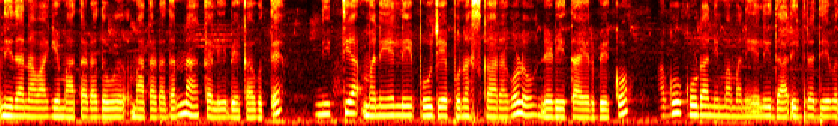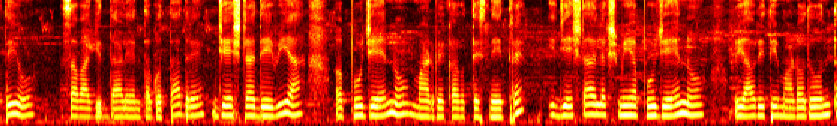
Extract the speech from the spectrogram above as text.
ನಿಧಾನವಾಗಿ ಮಾತಾಡೋದು, ಮಾತಾಡೋದನ್ನು ಕಲಿಬೇಕಾಗುತ್ತೆ. ನಿತ್ಯ ಮನೆಯಲ್ಲಿ ಪೂಜೆ ಪುನಸ್ಕಾರಗಳು ನಡೀತಾ ಇರಬೇಕು. ಹಾಗೂ ಕೂಡ ನಿಮ್ಮ ಮನೆಯಲ್ಲಿ ದಾರಿದ್ರ್ಯ ದೇವತೆಯು ವಾಸವಾಗಿದ್ದಾಳೆ ಅಂತ ಗೊತ್ತಾದರೆ ಜ್ಯೇಷ್ಠ ದೇವಿಯ ಪೂಜೆಯನ್ನು ಮಾಡಬೇಕಾಗುತ್ತೆ ಸ್ನೇಹಿತರೆ. ಈ ಜ್ಯೇಷ್ಠ ಲಕ್ಷ್ಮಿಯ ಪೂಜೆಯನ್ನು ಯಾವ ರೀತಿ ಮಾಡೋದು ಅಂತ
